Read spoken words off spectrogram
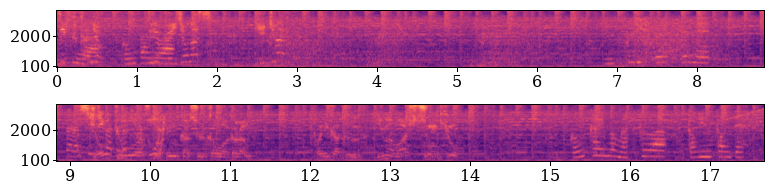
備チェック完了こん。ばん出力は異常なし行きますゆっくりしていってねから指示状が届きました況はどう変化するかわからんとにかく今は出撃を今回のマップはトリントンです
